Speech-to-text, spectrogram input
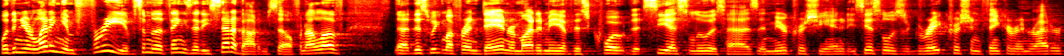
well, then you're letting him free of some of the things that he said about himself. And I love uh, this week, my friend Dan reminded me of this quote that C.S. Lewis has in Mere Christianity. C.S. Lewis is a great Christian thinker and writer.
